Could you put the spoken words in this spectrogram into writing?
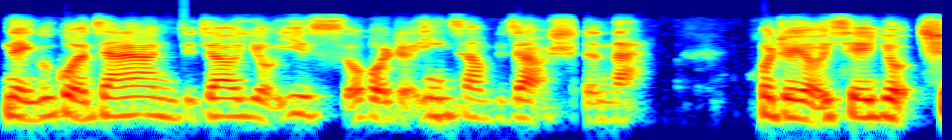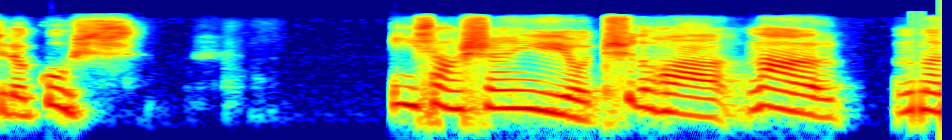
哪个国家让你比较有意思，或者印象比较深的，或者有一些有趣的故事？印象深、有趣的话，那那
